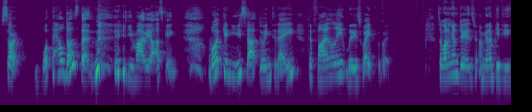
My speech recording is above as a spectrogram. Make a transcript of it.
So, what the hell does then? you might be asking. What can you start doing today to finally lose weight for good? So, what I'm going to do is, I'm going to give you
